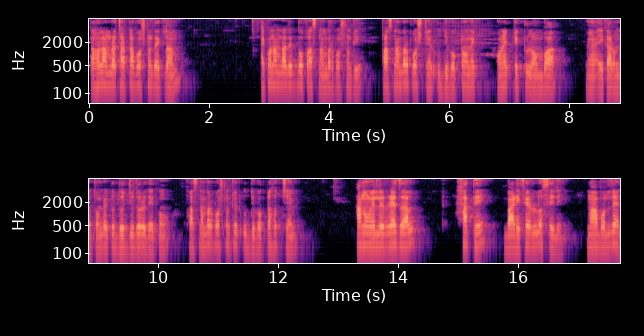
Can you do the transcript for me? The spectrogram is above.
তাহলে আমরা চারটা প্রশ্ন দেখলাম। এখন আমরা দেখব পাঁচ নাম্বার প্রশ্নটি। পাঁচ নাম্বার প্রশ্নের উদ্দীপকটা অনেক, অনেকটা একটু লম্বা এই কারণে তোমরা একটু ধৈর্য ধরে দেখো। পাঁচ নাম্বার প্রশ্নটির উদ্দীপকটা হচ্ছে, আনুয়েলের রেজাল্ট হাতে বাড়ি ফেরলো ছেলে। মা বললেন,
